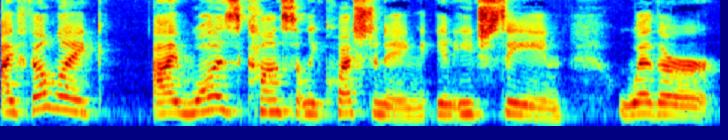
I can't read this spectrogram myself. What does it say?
I felt like I was constantly questioning in each scene whether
